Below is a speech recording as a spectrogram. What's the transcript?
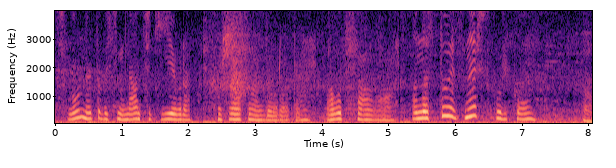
Слон это 18 евро. Ужасно дорого. А вот сова. Она стоит, знаешь, сколько? А,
